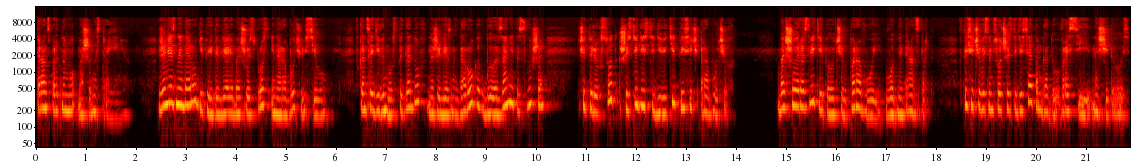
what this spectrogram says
транспортному машиностроению. Железные дороги предъявляли большой спрос и на рабочую силу. В конце 90-х годов на железных дорогах было занято свыше 469 тысяч рабочих. Большое развитие получил паровой водный транспорт. В 1860 году в России насчитывалось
